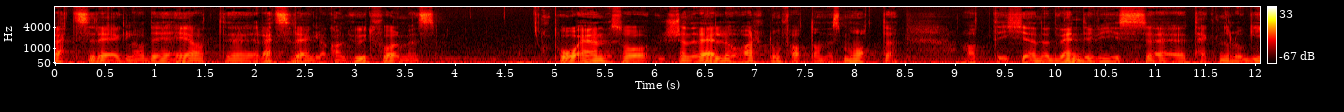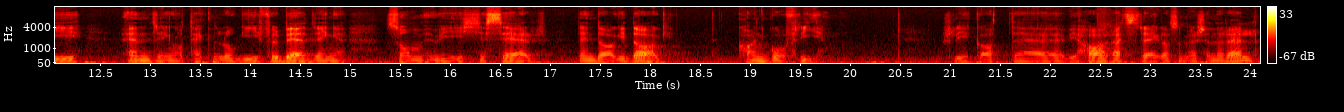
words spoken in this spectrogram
rettsregler, det er at eh, rettsregler kan utformes på en så generell og altomfattende måte at ikke nødvendigvis eh, teknologiendring og teknologiforbedringer som vi ikke ser den dag i dag, kan gå fri. Slik at eh, vi har rettsregler som er generelle,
